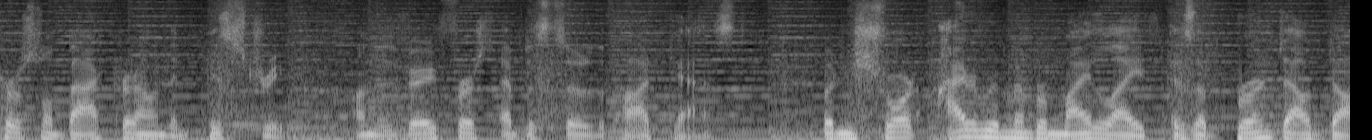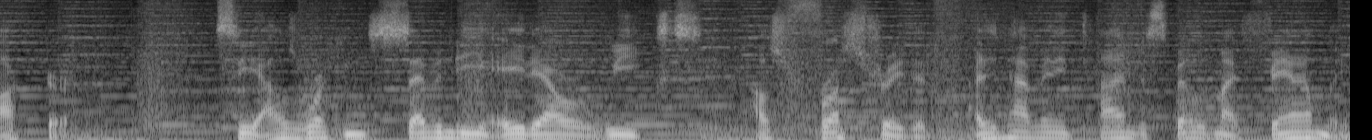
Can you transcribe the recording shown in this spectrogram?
personal background and history on the very first episode of the podcast. But in short, I remember my life as a burnt out doctor. See, I was working 78 hour weeks. I was frustrated. I didn't have any time to spend with my family.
